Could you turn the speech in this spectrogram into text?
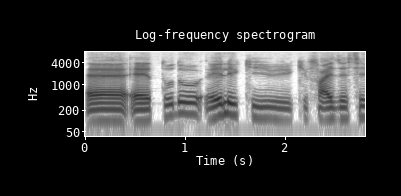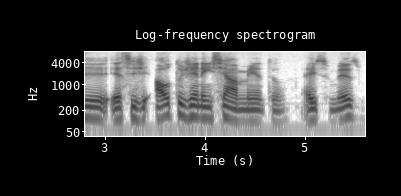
É, é tudo ele que, que faz esse, esse autogerenciamento. É isso mesmo?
